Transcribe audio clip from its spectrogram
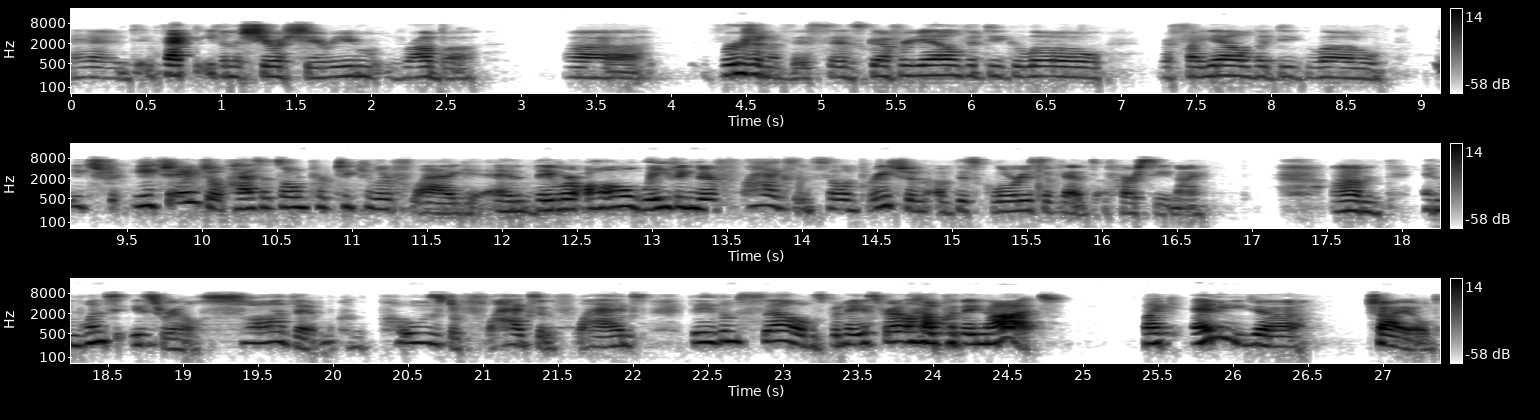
And in fact even the Shir Shirim Rabbah uh, version of this says Gabriel Vidiglo Raphael Vidiglo. Each each angel has its own particular flag and they were all waving their flags in celebration of this glorious event of Har Sinai. Um, and once Israel saw them composed of flags and flags, they themselves, Bnei Israel, how could they not? Like any uh, child,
